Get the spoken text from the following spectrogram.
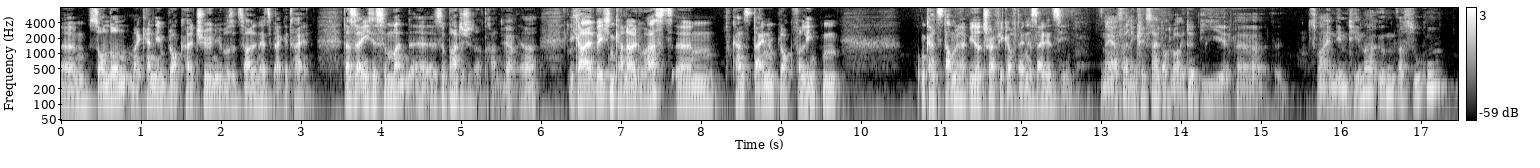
ähm, sondern man kann den Blog halt schön über soziale Netzwerke teilen. Das ist eigentlich das äh, Sympathische daran. Ja. ja. Egal welchen Kanal du hast, ähm, du kannst deinen Blog verlinken und kannst damit halt wieder Traffic auf deine Seite ziehen. Naja, vor allem kriegst du halt auch Leute, die äh, zwar in dem Thema irgendwas suchen,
